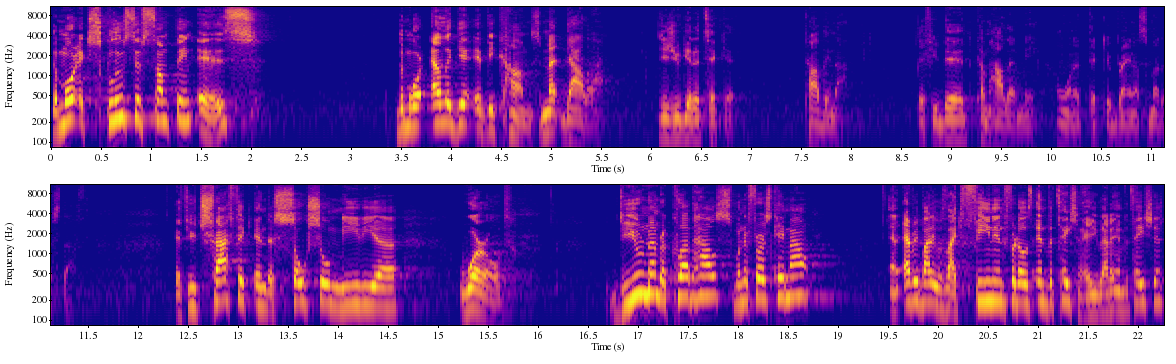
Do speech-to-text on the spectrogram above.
the more exclusive something is, the more elegant it becomes. Met Gala. Did you get a ticket? Probably not. If you did, come holler at me. I want to pick your brain on some other stuff. If you traffic in the social media world, do you remember Clubhouse when it first came out? And everybody was like fiending for those invitations. Hey, you got an invitation?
